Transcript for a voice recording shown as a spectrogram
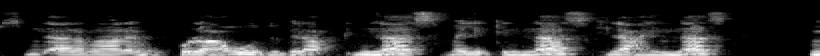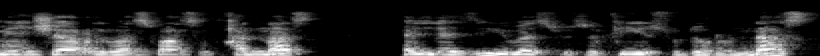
Bismillahirrahmanirrahim. Kul a'udhu bi rabbin nas, melikin nas, ilahin nas, min şerril vesvasil kannas, ellezî yüvesvisu fî sudurun nas,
